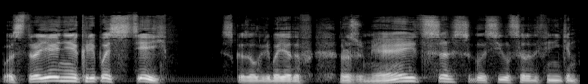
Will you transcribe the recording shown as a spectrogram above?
Построение крепостей, сказал Грибоедов. Разумеется, согласился Родофиникин.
